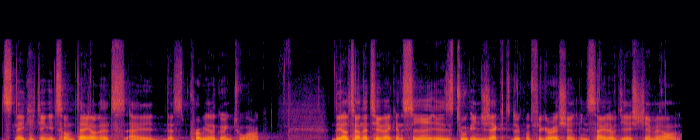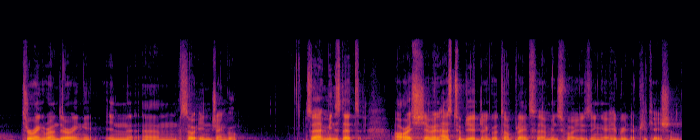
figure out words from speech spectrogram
snake eating its own tail. It's, I, that's probably not going to work. The alternative I can see is to inject the configuration inside of the HTML during rendering in, um, so in Django. So that means that our HTML has to be a Django template, so that means we're using a hybrid application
